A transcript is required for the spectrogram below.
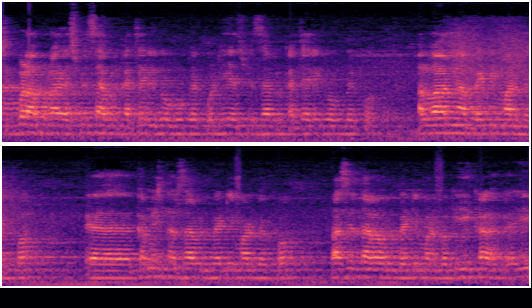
ಚಿಕ್ಕಬಳ್ಳಾಪುರ ಎಸ್ ಪಿ ಸಾಹೇಬ್ರ ಕಚೇರಿಗೆ ಹೋಗಬೇಕು, ಡಿ ಎಸ್ ಪಿ ಸಾಹೇಬ್ರ ಕಚೇರಿಗೆ ಹೋಗಬೇಕು ಹಲವಾರನ್ನ ಭೇಟಿ ಮಾಡಬೇಕು ಕಮಿಷನರ್ ಸಾಹೇಬ್ರನ್ನ ಭೇಟಿ ಮಾಡಬೇಕು, ತಹಸೀಲ್ದಾರ್ ಅವ್ರನ್ನ ಭೇಟಿ ಮಾಡಬೇಕು, ಈ ಕ, ಈ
